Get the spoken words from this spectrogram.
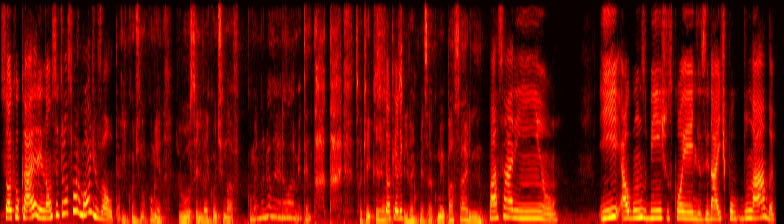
Só que o cara ele não se transformou de volta. ele continua comendo. Justo, ele vai continuar comendo a galera lá, metendo tá, tá. Só que que Só que ele- ele vai começar a comer passarinho. Passarinho e alguns bichos, coelhos. E daí, tipo, do nada,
